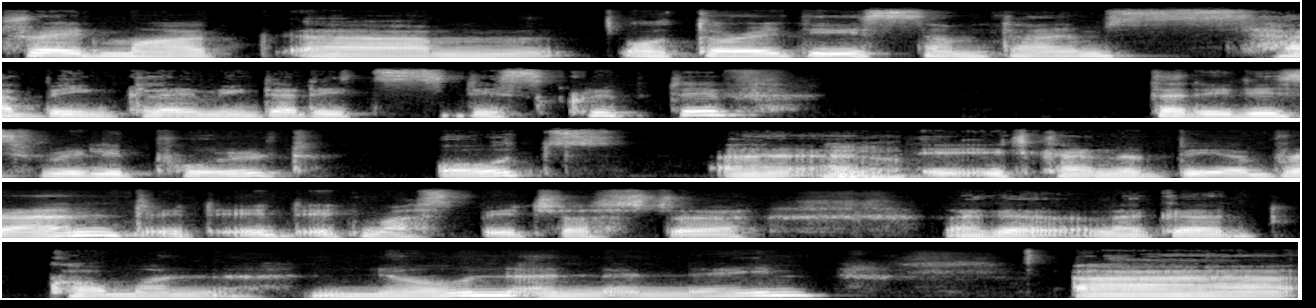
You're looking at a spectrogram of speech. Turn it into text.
trademark um, authorities sometimes have been claiming that it's descriptive that it is really pulled oats and, yeah. it, it, cannot be a brand. It it, it must be just a, like a like a common known and a name. Uh,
